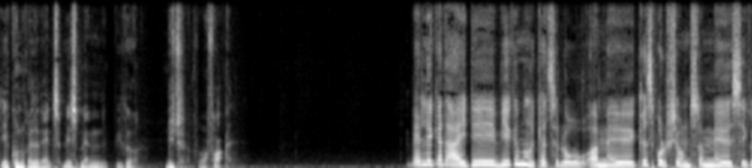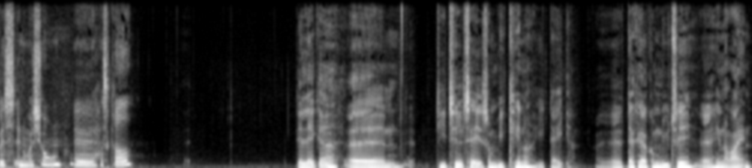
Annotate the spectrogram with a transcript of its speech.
det er kun relevant, hvis man bygger nyt forfra. Hvad ligger der i det virkemiddelkatalog om øh, grisproduktion, som øh, Sigurds Innovation øh, har skrevet? Det ligger øh, de tiltag, som vi kender i dag. Øh, der kan jo komme nye til øh, hen ad vejen.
